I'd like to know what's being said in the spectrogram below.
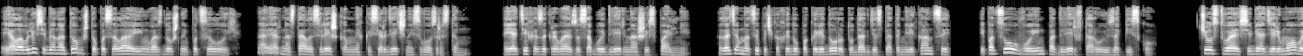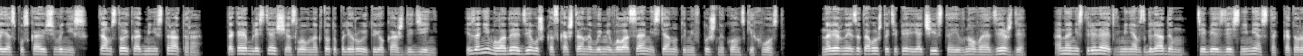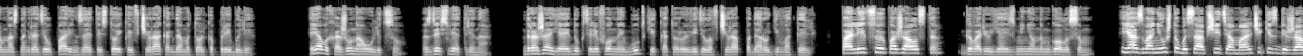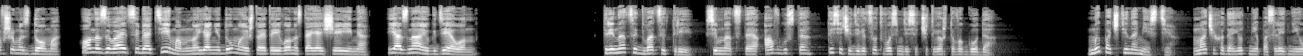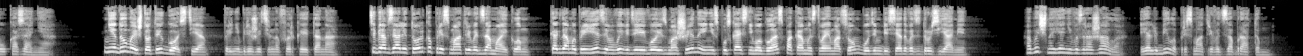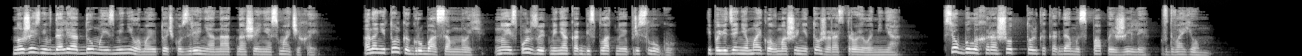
Я ловлю себя на том, что посылаю им воздушный поцелуй. Наверное, стала слишком мягкосердечной с возрастом. Я тихо закрываю за собой дверь нашей спальни. Затем на цыпочках иду по коридору туда, где спят американцы, и подсовываю им под дверь вторую записку. Чувствуя себя дерьмово, я спускаюсь вниз. Там стойка администратора, такая блестящая, словно кто-то полирует ее каждый день. И за ней молодая девушка с каштановыми волосами, стянутыми в пышный конский хвост. Наверное, из-за того, что теперь я чистая и в новой одежде, она не стреляет в меня взглядом «тебе здесь не место», которым нас наградил парень за этой стойкой вчера, когда мы только прибыли. Я выхожу на улицу. Здесь ветрено. Дрожа, я иду к телефонной будке, которую видела вчера по дороге в отель. «Полицию, пожалуйста», — говорю я измененным голосом. «Я звоню, чтобы сообщить о мальчике, сбежавшем из дома. Он называет себя Тимом, но я не думаю, что это его настоящее имя. Я знаю, где он». 13.23, 17 августа 1984 года. Мы почти на месте. Мачеха дает мне последние указания. «Не думай, что ты гостья», — пренебрежительно фыркает она. «Тебя взяли только присматривать за Майклом. Когда мы приедем, выведи его из машины и не спускай с него глаз, пока мы с твоим отцом будем беседовать с друзьями». Обычно я не возражала, я любила присматривать за братом. Но жизнь вдали от дома изменила мою точку зрения на отношения с мачехой. Она не только груба со мной, но использует меня как бесплатную прислугу. И поведение Майкла в машине тоже расстроило меня. Все было хорошо только когда мы с папой жили вдвоем.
